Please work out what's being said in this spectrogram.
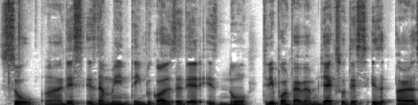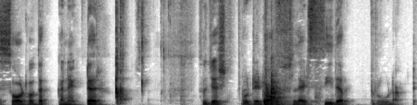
So uh, this is the main thing because there is no 3.5mm jack. So this is a sort of the connector. So just put it off. Let's see the product.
